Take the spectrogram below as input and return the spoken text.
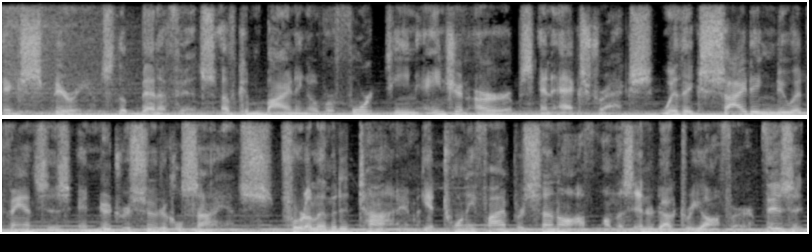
Experience the benefits of combining over 14 ancient herbs and extracts with exciting new advances in nutraceutical science. For a limited time, get 25% off on this introductory offer. Visit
